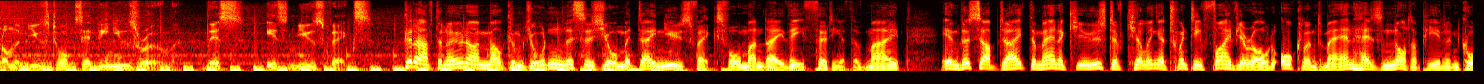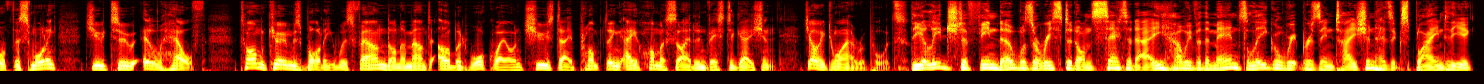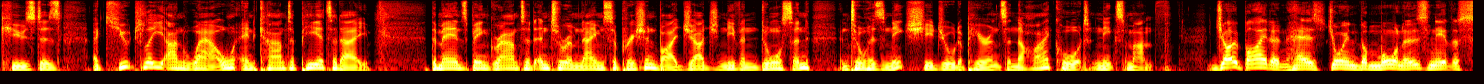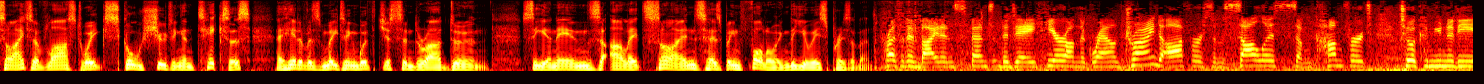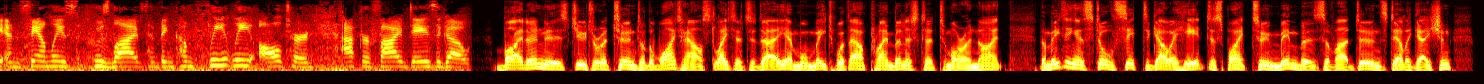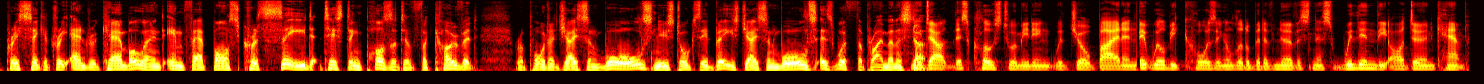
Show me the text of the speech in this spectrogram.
From the Newstalk ZB Newsroom, this is Newsfix. Good afternoon, I'm Malcolm Jordan. This is your midday news fix for Monday, the 30th of May. In this update, the man accused of killing a 25 year old Auckland man has not appeared in court this morning due to ill health. Tom Coombs' body was found on a Mount Albert walkway on Tuesday, prompting a homicide investigation. Joey Dwyer reports. The alleged offender was arrested on Saturday. However, the man's legal representation has explained the accused is acutely unwell and can't appear today. The man's been granted interim name suppression by Judge Nevin Dawson until his next scheduled appearance in the High Court next month. Joe Biden has joined the mourners near the site of last week's school shooting in Texas ahead of his meeting with Jacinda Ardern. CNN's Arlette Saenz has been following the US president. President Biden spent the day here on the ground trying to offer some solace, some comfort to a community and families whose lives have been completely altered after five days ago. Biden is due to return to the White House later today and will meet with our Prime Minister tomorrow night. The meeting is still set to go ahead despite two members of Ardern's delegation, Press Secretary Andrew Campbell and MFAT boss Chris Seed, testing positive for COVID. Reporter Jason Walls, Newstalk ZB's Jason Walls, is with the Prime Minister. No doubt this close to a meeting with Joe Biden, it will be causing a little bit of nervousness within the Ardern camp.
